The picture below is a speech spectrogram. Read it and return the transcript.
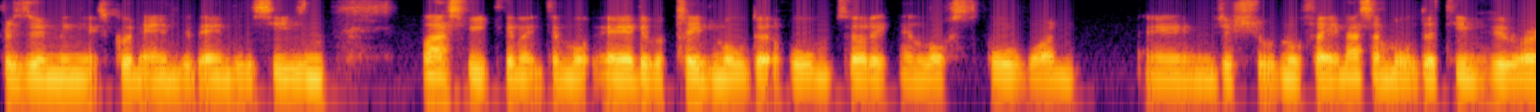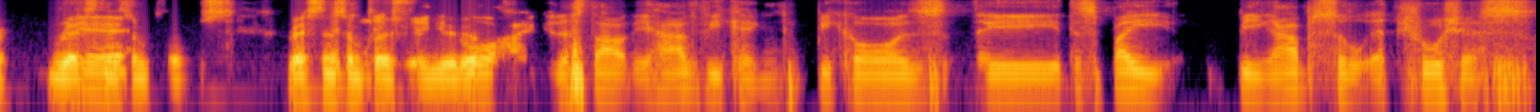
presuming it's going to end at the end of the season. Last week they went to uh, they were played Molde at home, sorry, and lost four one. And just showed no fight. And that's a Molde team who are resting yeah. some players, resting some players for Europe. How good a start they had, Viking, because they, despite being absolutely atrocious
